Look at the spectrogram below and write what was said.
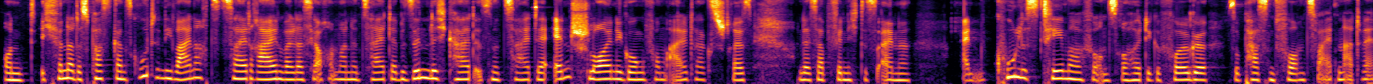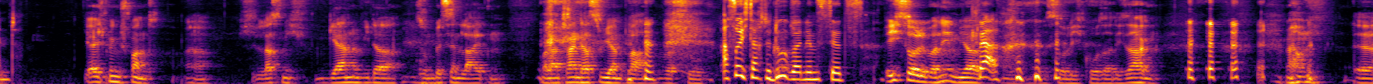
Und ich finde, das passt ganz gut in die Weihnachtszeit rein, weil das ja auch immer eine Zeit der Besinnlichkeit ist, eine Zeit der Entschleunigung vom Alltagsstress. Und deshalb finde ich das eine ein cooles Thema für unsere heutige Folge, so passend vor dem zweiten Advent. Ja, ich bin gespannt. Äh, ich lasse mich gerne wieder so ein bisschen leiten. Weil anscheinend hast du ja einen Plan, was du. Achso, ich dachte, du übernimmst jetzt. Ich soll übernehmen, ja. Klar. Was soll ich großartig sagen? Wir haben, äh,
